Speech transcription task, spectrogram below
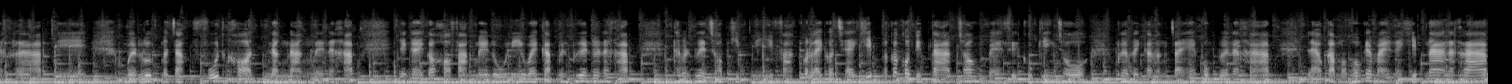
นะครับนี่เหมือนหลุดมาจากฟู้ดคอร์ทดังๆ เลยนะครับ ยังไงก็ขอฝากเมนูนี้ไว้กับเพื่อนๆด้วยนะครับ ถ้าเพื่อนๆชอบคลิปนี้ฝากกดไลค์กดแชร์คลิป แล้วก็กดติดตามช่อง Basic Cooking Show เพื่อเป็นกำลังใจให้ผมด้วยนะครับ แล้วกลับมาพบกันใหม่ในคลิปหน้านะครับ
